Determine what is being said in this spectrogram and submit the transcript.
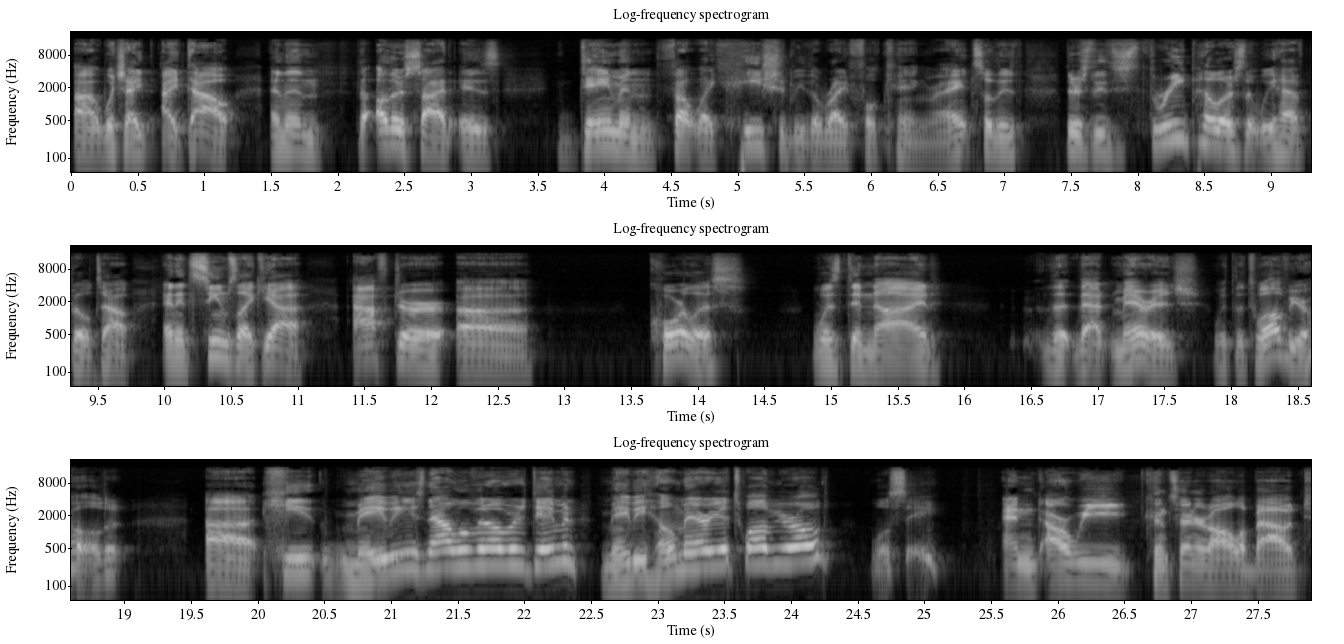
Uh, which I I doubt. And then the other side is Daemon felt like he should be the rightful king, right? So there's there's these three pillars that we have built out, and it seems like yeah, after uh, Corlys was denied the, that marriage with the twelve year old, uh, he maybe he's now moving over to Daemon. Maybe he'll marry a twelve year old. We'll see. And are we concerned at all about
